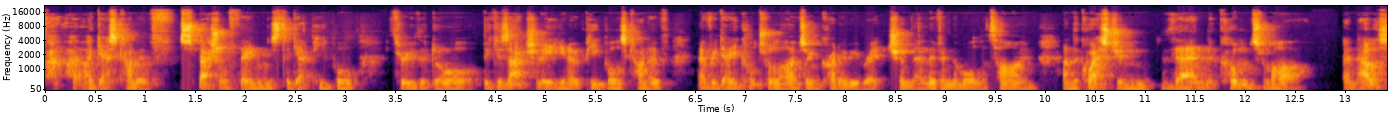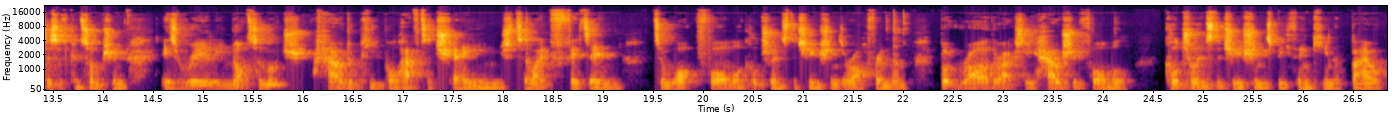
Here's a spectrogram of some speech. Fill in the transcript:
I, I guess, kind of special things to get people through the door because actually you know people's kind of everyday cultural lives are incredibly rich and they're living them all the time. And the question then that comes from our analysis of consumption is really not so much how do people have to change to like fit in to what formal cultural institutions are offering them, but rather actually how should formal cultural institutions be thinking about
